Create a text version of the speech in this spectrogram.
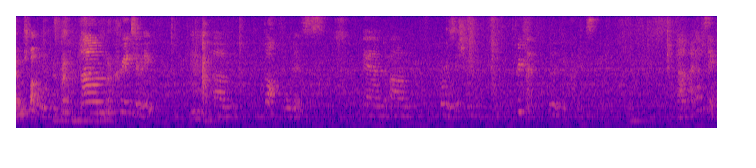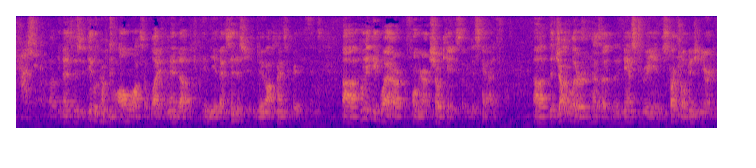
on the spot. um, creativity, um, thoughtfulness, and um, organization. Pre-planning, really pre-planning. Um, I'd have to say passion. About the events industry, people come from all walks of life and end up in the events industry doing all kinds of crazy things. Uh, how many people at our performing arts showcase that we just had? Uh, the juggler has a, an advanced degree in structural engineering,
